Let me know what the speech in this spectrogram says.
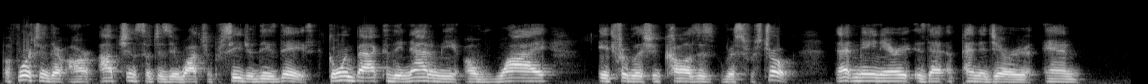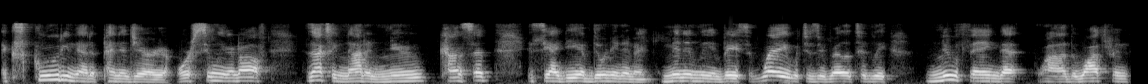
But fortunately, there are options such as the Watchman procedure these days. Going back to the anatomy of why atrial fibrillation causes risk for stroke. That main area is that appendage area, and excluding that appendage area or sealing it off is actually not a new concept. It's the idea of doing it in a minimally invasive way, which is a relatively new thing that uh, the Watchman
